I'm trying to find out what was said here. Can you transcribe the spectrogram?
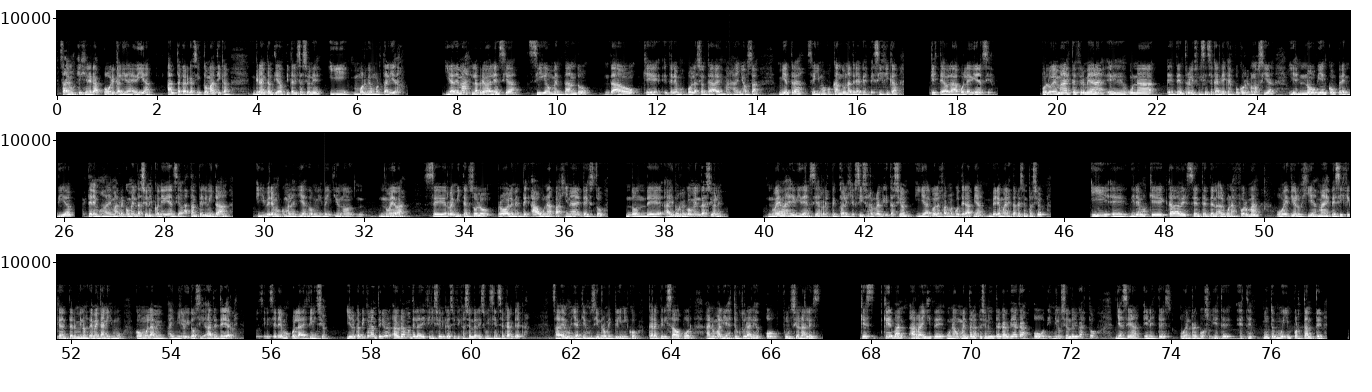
Sabemos que genera pobre calidad de vida, alta carga sintomática, gran cantidad de hospitalizaciones y mortalidad. Y además la prevalencia sigue aumentando dado que tenemos población cada vez más añosa, mientras seguimos buscando una terapia específica que esté hablada por la evidencia. Por lo demás, esta enfermedad es una dentro de la insuficiencia cardíaca es poco reconocida y es no bien comprendida. Tenemos además recomendaciones con evidencia bastante limitada y veremos cómo las guías 2021 nuevas se remiten solo probablemente a una página de texto donde hay dos recomendaciones. Nuevas evidencias respecto al ejercicio de rehabilitación y algo de la farmacoterapia veremos en esta presentación. Y eh, diremos que cada vez se entienden algunas formas o etiologías más específicas en términos de mecanismo, como la amiloidosis ATTR. Entonces iniciaremos por la definición. Y en el capítulo anterior hablamos de la definición y clasificación de la insuficiencia cardíaca. Sabemos ya que es un síndrome clínico caracterizado por anomalías estructurales o funcionales que, van a raíz de un aumento de la presión intracardíaca o disminución del gasto, ya sea en estrés o en reposo. Y este, este punto es muy importante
